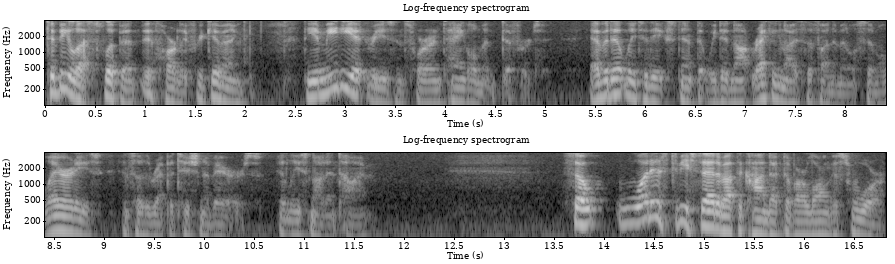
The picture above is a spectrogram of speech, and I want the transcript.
To be less flippant, if hardly forgiving, the immediate reasons for our entanglement differed, evidently to the extent that we did not recognize the fundamental similarities, and so the repetition of errors, at least not in time. So, what is to be said about the conduct of our longest war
